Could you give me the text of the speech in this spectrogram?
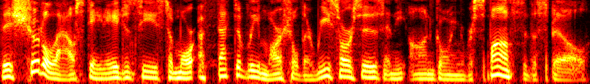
This should allow state agencies to more effectively marshal their resources in the ongoing response to the spill.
